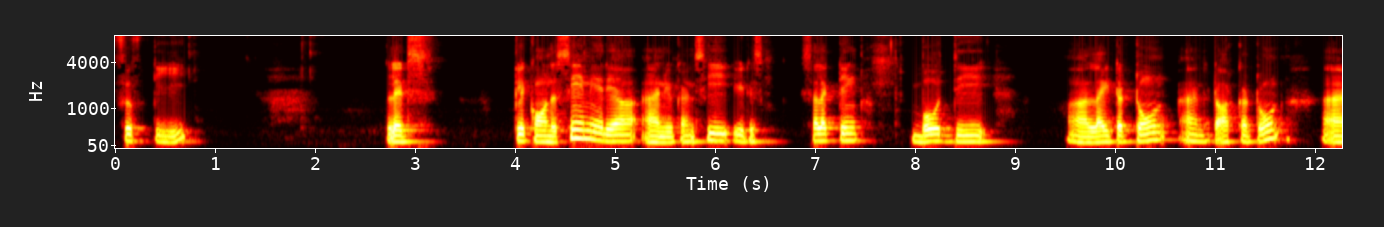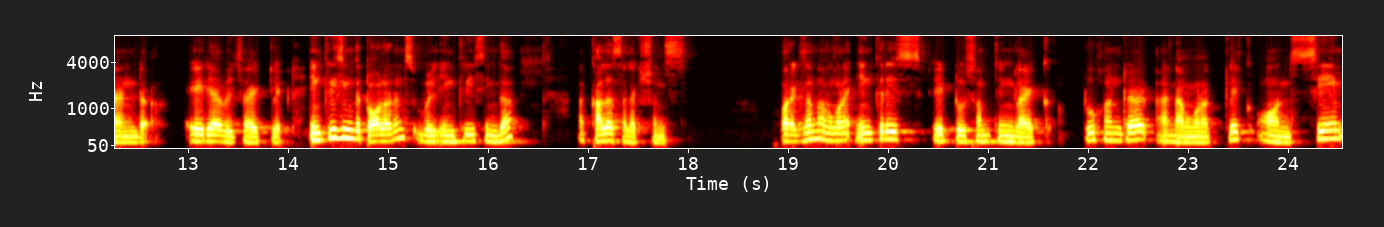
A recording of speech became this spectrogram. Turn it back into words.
50 let's click on the same area and you can see it is selecting both the uh, lighter tone and darker tone and area which I clicked. Increasing the tolerance will increasing the uh, color selections. For example, I'm going to increase it to something like 200 and I'm going to click on same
